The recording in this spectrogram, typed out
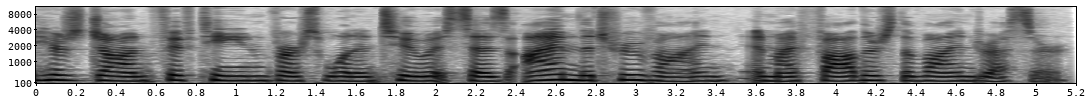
here's john 15 verse 1 and 2 it says i am the true vine and my father's the vine dresser.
